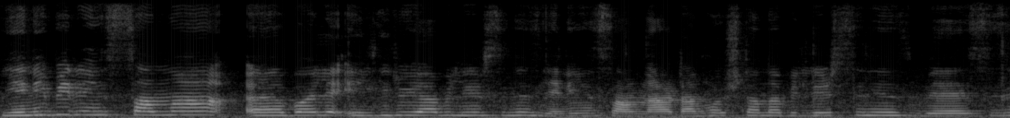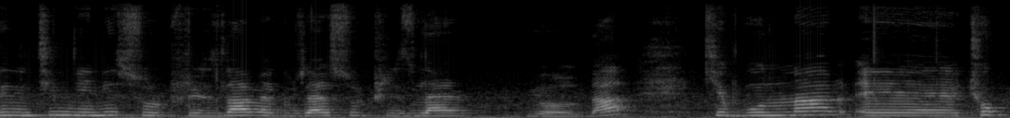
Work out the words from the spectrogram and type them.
Yeni bir insana e, böyle ilgi duyabilirsiniz. Yeni insanlardan hoşlanabilirsiniz ve sizin için yeni sürprizler ve güzel sürprizler yolda. Ki bunlar e, çok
